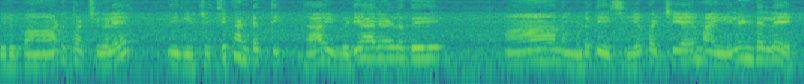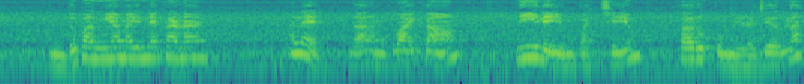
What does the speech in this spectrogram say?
ഒരുപാട് പക്ഷികളെ നിരീക്ഷിച്ച് കണ്ടെത്തി. ദാ ഇവിടെ ആരാ ഉള്ളത്? ആ നമ്മുടെ ദേശീയ പക്ഷിയായ മയിലുണ്ടല്ലേ? എന്തു ഭംഗിയാ മയിലിനെ കാണാൻ? അല്ലേ? ദാ നമുക്ക് വായിക്കാം. നീലയും പച്ചയും കറുപ്പും ഇഴചേർന്ന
